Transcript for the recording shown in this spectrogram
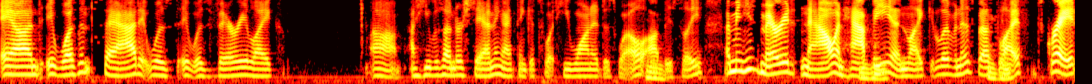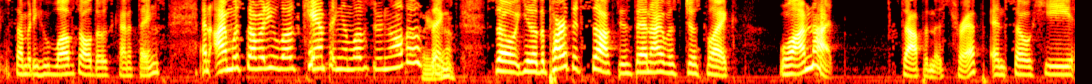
And it wasn't sad. It was it was very like um, he was understanding. I think it's what he wanted as well. Hmm. Obviously, I mean, he's married now and happy Mm-hmm. and like living his best life. It's great. Somebody who loves all those kind of things, and I'm with somebody who loves camping and loves doing all those There things. So you know, the part that sucked is then I was just like, well, I'm not stopping this trip and so he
